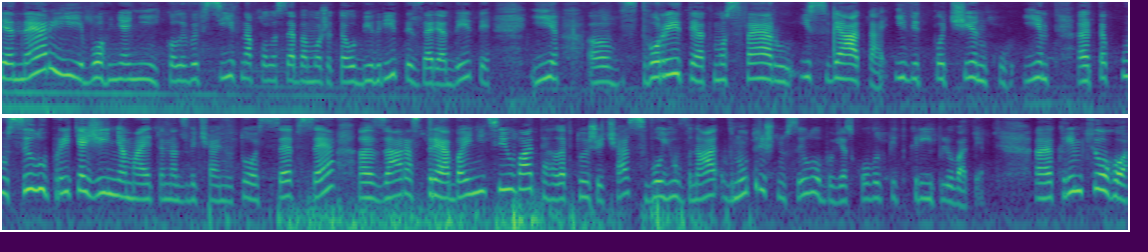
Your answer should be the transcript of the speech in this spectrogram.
вибуховій енергії вогняній, коли ви всіх навколо себе можете обігріти, зарядити і е, створити атмосферу і свята, і відпочинку, і е, таку силу притяжіння маєте надзвичайну. То ось це все е, зараз треба ініціювати, але в той же час свою вна- внутрішню силу обов'язково підкріплювати. Е, Крім цього,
